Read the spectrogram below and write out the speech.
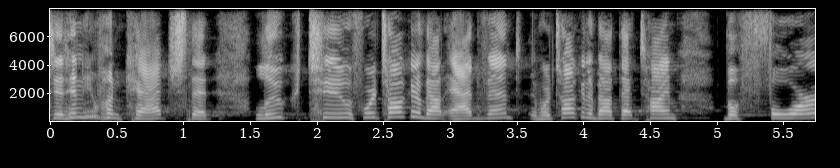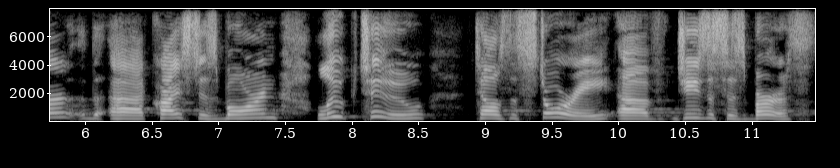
did anyone catch that Luke 2, if we're talking about Advent and we're talking about that time before uh, Christ is born, Luke 2 tells the story of Jesus' birth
